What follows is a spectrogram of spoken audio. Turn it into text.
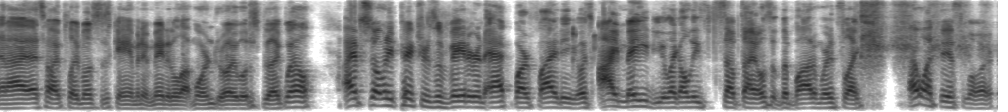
And I that's how I played most of this game, and it made it a lot more enjoyable. Just be like, well, I have so many pictures of Vader and Ackbar fighting. It was I made you, like all these subtitles at the bottom where it's like, I want this lore.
